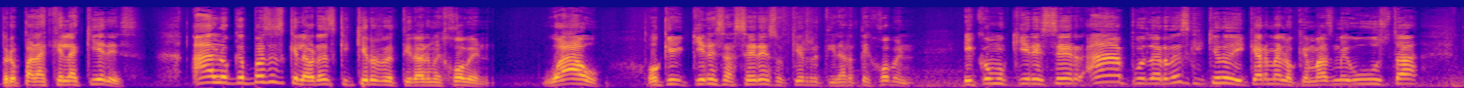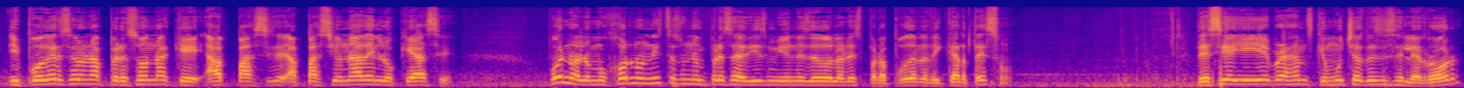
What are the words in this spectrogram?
Pero ¿para qué la quieres? Ah, lo que pasa es que la verdad es que quiero retirarme joven. ¡Wow! ¿O qué quieres hacer eso? ¿Quieres retirarte joven? ¿Y cómo quieres ser? Ah, pues la verdad es que quiero dedicarme a lo que más me gusta y poder ser una persona que apasionada en lo que hace. Bueno, a lo mejor no necesitas una empresa de 10 millones de dólares para poder dedicarte a eso. Decía J. Abrahams que muchas veces el error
